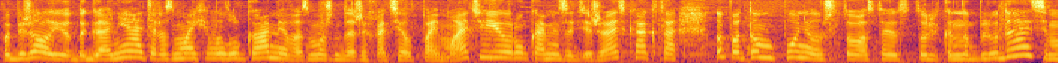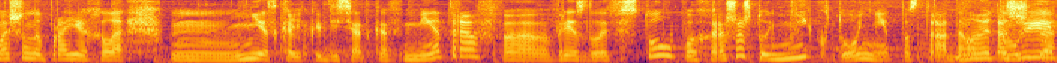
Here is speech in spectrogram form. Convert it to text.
побежал ее догонять, размахивал руками, возможно, даже хотел поймать ее руками, задержать как-то, но потом понял, что остается только наблюдать. Машина проехала несколько десятков метров, э, врезалась в столб. Хорошо, что никто не пострадал, Но это потому же-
